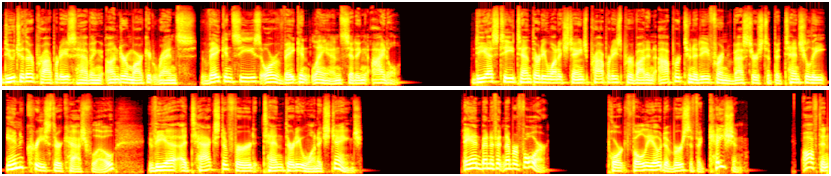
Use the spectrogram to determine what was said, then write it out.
due to their properties having under market rents, vacancies, or vacant land sitting idle. DST 1031 exchange properties provide an opportunity for investors to potentially increase their cash flow via a tax deferred 1031 exchange. And benefit number four portfolio diversification. Often,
